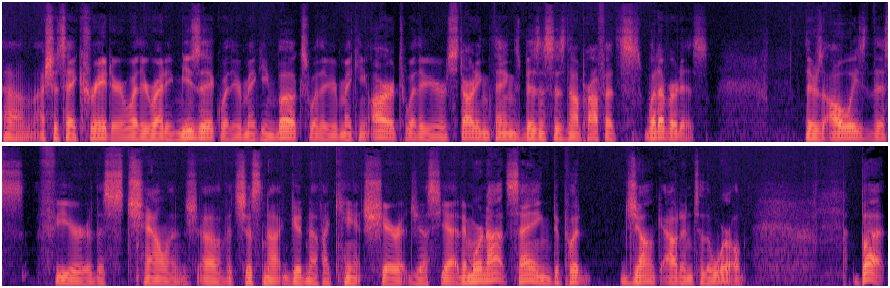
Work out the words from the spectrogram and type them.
um, I should say, creator, whether you're writing music, whether you're making books, whether you're making art, whether you're starting things, businesses, nonprofits, whatever it is, there's always this fear, this challenge of it's just not good enough. I can't share it just yet. And we're not saying to put junk out into the world. But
